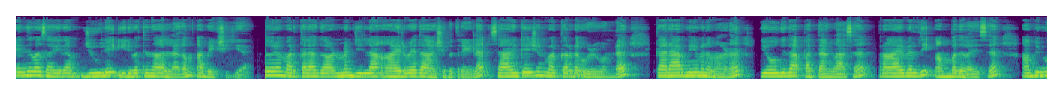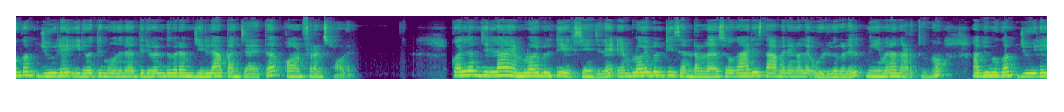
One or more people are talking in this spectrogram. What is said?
എന്നിവ സഹിതം ജൂലൈ ഇരുപത്തിനാലിനകം അപേക്ഷിക്കുക. തിരുവനന്തപുരം വർക്കല ഗവൺമെന്റ് ജില്ലാ ആയുർവേദ ആശുപത്രിയിൽ സാനിറ്റേഷൻ വർക്കറുടെ ഒഴിവുണ്ട്. കരാർ നിയമനമാണ്. യോഗ്യത പത്താം ക്ലാസ്. പ്രായപരിധി അമ്പത് വയസ്സ്. അഭിമുഖം ജൂലൈ ഇരുപത്തിമൂന്നിന് തിരുവനന്തപുരം ജില്ലാ പഞ്ചായത്ത് കോൺഫറൻസ് ഹാളിൽ കൊല്ലം ജില്ലാ എംപ്ലോയബിലിറ്റി എക്സ്ചേഞ്ചിലെ എംപ്ലോയബിലിറ്റി സെന്ററിൽ സ്വകാര്യ സ്ഥാപനങ്ങളിലെ ഒഴിവുകളിൽ നിയമനം നടത്തുന്നു. അഭിമുഖം ജൂലൈ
